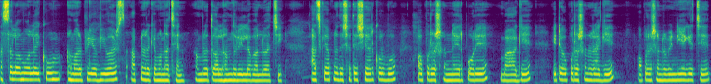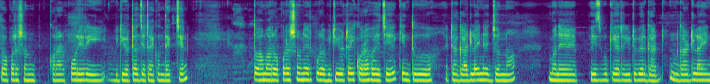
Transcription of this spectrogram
আসসালামু আলাইকুম, আমার প্রিয় ভিউয়ার্স আপনারা কেমন আছেন? আমরা তো আলহামদুলিল্লাহ ভালো আছি। আজকে আপনাদের সাথে শেয়ার করব অপারেশনের পরে বা আগে। এটা অপারেশনের আগে অপারেশন রুমে নিয়ে গেছে, তো অপারেশন করার পরের এই ভিডিওটা যেটা এখন দেখছেন, তো আমার অপারেশনের পুরো ভিডিওটাই করা হয়েছে, কিন্তু এটা গাইডলাইনের জন্য মানে ফেসবুকের ইউটিউবের গাইড গাইডলাইন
